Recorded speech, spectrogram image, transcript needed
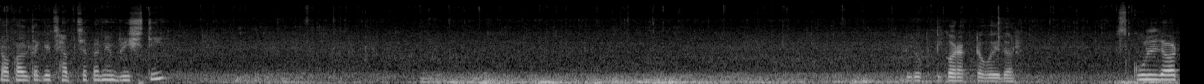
সকাল থেকে ছাপছাপানি বৃষ্টি। বিরক্তিকর একটা ওয়েদার স্কুল যাওয়ার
